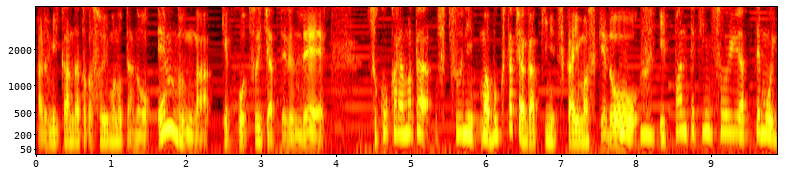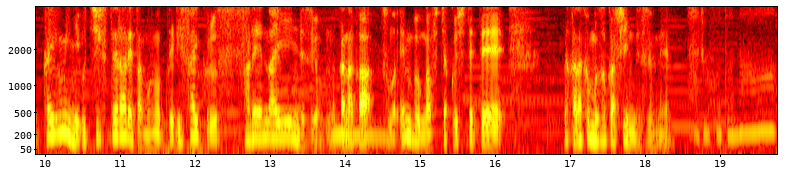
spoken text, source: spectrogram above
アルミ缶だとかそういうものってあの、塩分が結構ついちゃってるんで、そこからまた普通に、まあ僕たちは楽器に使いますけど、うんうん一般的にそうやってもう一回海に打ち捨てられたものってリサイクルされないんですよ。なかなかうんその塩分が付着してて、なかなか難しいんですよね。なるほどな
